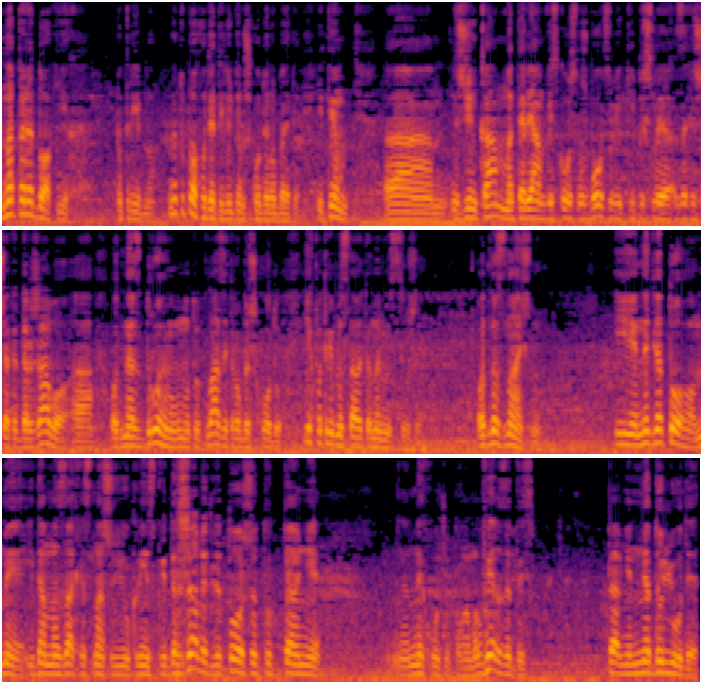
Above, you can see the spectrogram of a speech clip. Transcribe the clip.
напередок їх потрібно. Не тут ходити людям шкоду робити. І тим е, жінкам, матерям, військовослужбовців, які пішли захищати державу, а одне з другим воно тут лазить, робить шкоду. Їх потрібно ставити на місце вже. Однозначно. І не для того ми йдемо на захист нашої української держави, для того, що тут певні, не хочу погано виразитись, певні недолюди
